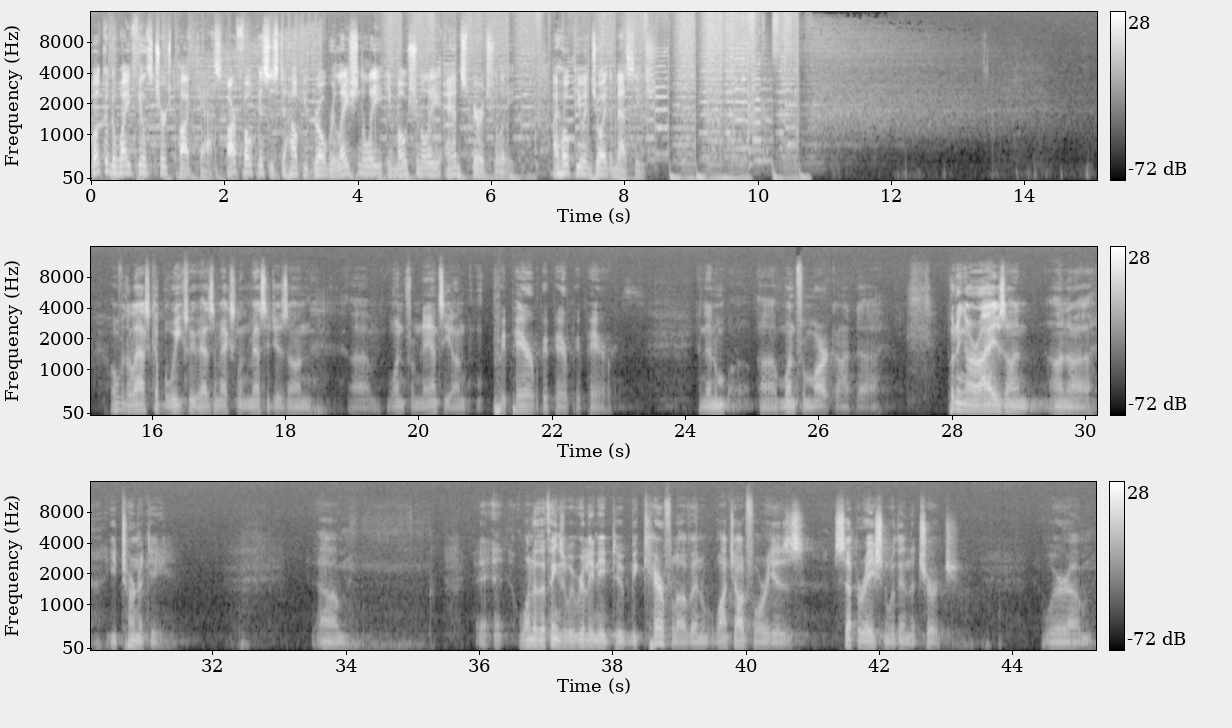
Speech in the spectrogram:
Welcome to Whitefields Church Podcast. Our focus is to help you grow relationally, emotionally, and spiritually. I hope you enjoy the message. Over the last couple of weeks, we've had some excellent messages on um, one from Nancy on prepare, prepare, prepare. And then uh, one from Mark on uh, putting our eyes on, on uh, eternity. Um, one of the things that we really need to be careful of and watch out for is separation within the church. Where um,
